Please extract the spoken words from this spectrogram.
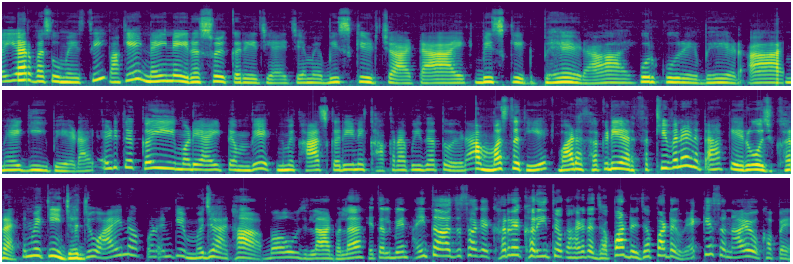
તૈયાર વસુ મેસથી બાકી નઈ નઈ રસોઈ કરે જાય, જેમે બિસ્કિટ ચાટ આય બિસ્કિટ ભેળ આય કુરકુરે ભેળ આય મેગી ભેળ આય એ રીતે કઈ મળે આઈટમ વે મેં ખાસ કરીને ખાખરા પીધા તો એડા મસ્ત થઈએ બાળક હકડીયાર સખી બને ને તા કે રોજ ખરાય એને કી જજો આય ને, પણ એને કે મજા હા, બહુ જ લાડ ભલા. હેતલબેન, અહીં તો આજ કે ખરેખર અહીં તો હાણે જપાટે જપાટે વેકેશન આયો ખપે.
